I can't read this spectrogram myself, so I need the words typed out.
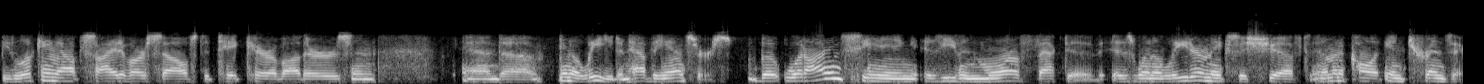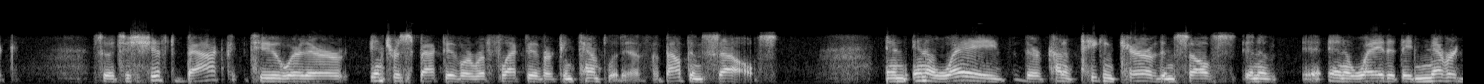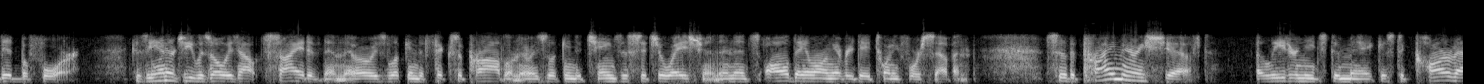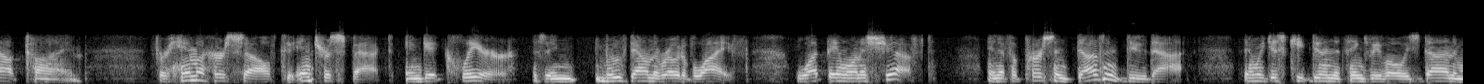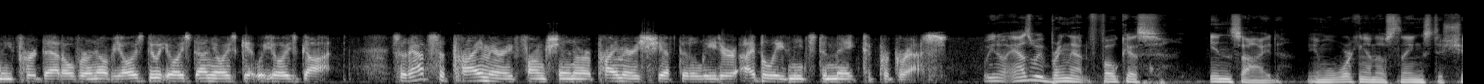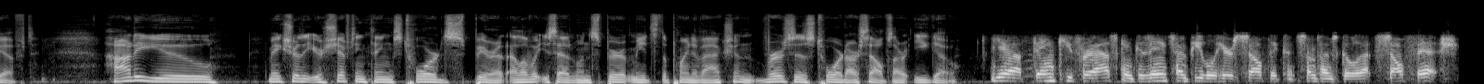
be looking outside of ourselves to take care of others and and uh, you know lead and have the answers. But what I'm seeing is even more effective is when a leader makes a shift, and I'm going to call it intrinsic. So it's a shift back to where they're introspective or reflective or contemplative about themselves. And in a way, they're kind of taking care of themselves in a in a way that they never did before because the energy was always outside of them. They were always looking to fix a problem. They're always looking to change the situation, and it's all day long, every day, 24 7. So the primary shift a leader needs to make is to carve out time for him or herself to introspect and get clear as they move down the road of life what they want to shift. And if a person doesn't do that, then we just keep doing the things we've always done, and we've heard that over and over. You always do what you always done, you always get what you always got. So that's the primary function or a primary shift that a leader, I believe, needs to make to progress. Well, you know, as we bring that focus inside and we're working on those things to shift, how do you make sure that you're shifting things towards spirit? I love what you said when spirit meets the point of action versus toward ourselves, our ego. Yeah, thank you for asking. Because anytime people hear self, they can sometimes go, "That's selfish."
